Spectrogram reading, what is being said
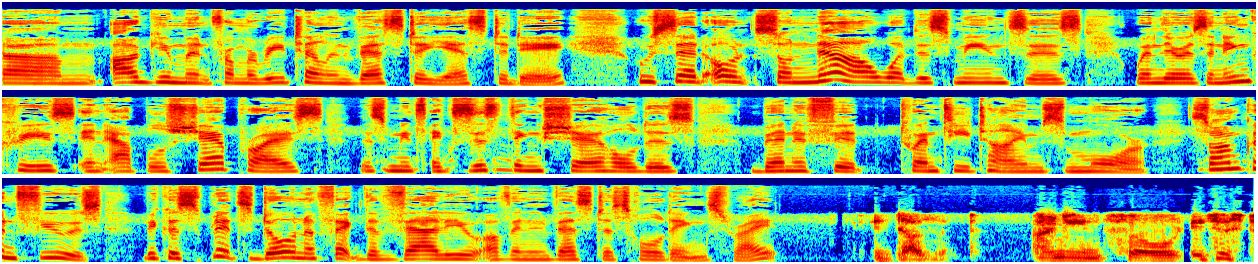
um, argument from a retail investor yesterday who said, "Oh, so now what this means is when there is an increase in Apple's share price, this means existing shareholders benefit 20 times more." So I'm confused because splits don't affect the value of an investor's holdings, right? It doesn't. I mean, so it's just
